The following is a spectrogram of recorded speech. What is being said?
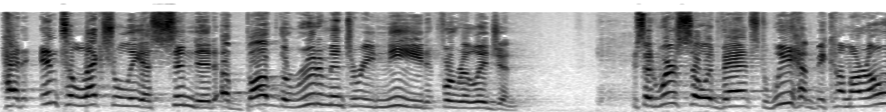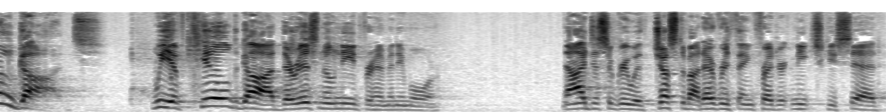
had intellectually ascended above the rudimentary need for religion. He said, We're so advanced, we have become our own gods. We have killed God. There is no need for him anymore. Now, I disagree with just about everything Frederick Nietzsche said,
